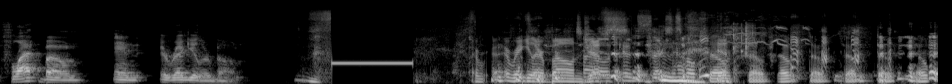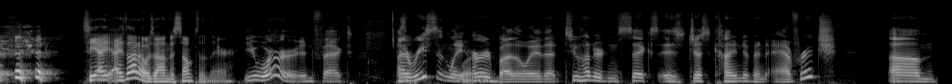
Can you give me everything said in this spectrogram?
flat bone, and irregular bone. A, a regular bone, Title Jeff. consistent. nope, nope, nope, nope, nope, nope, nope, nope. See, I, I thought I was onto something there. You were, in fact. I recently heard, by the way, that 206 is just kind of an average. Um,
